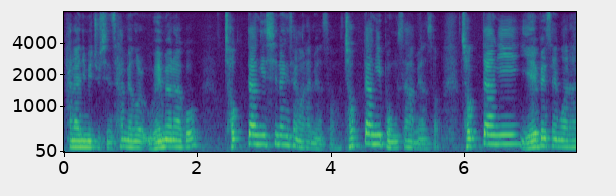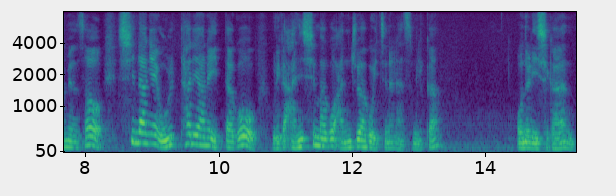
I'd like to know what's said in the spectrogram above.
하나님이 주신 사명을 외면하고 적당히 신앙생활하면서 적당히 봉사하면서 적당히 예배 생활하면서 신앙의 울타리 안에 있다고 우리가 안심하고 안주하고 있지는 않습니까? 오늘 이 시간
